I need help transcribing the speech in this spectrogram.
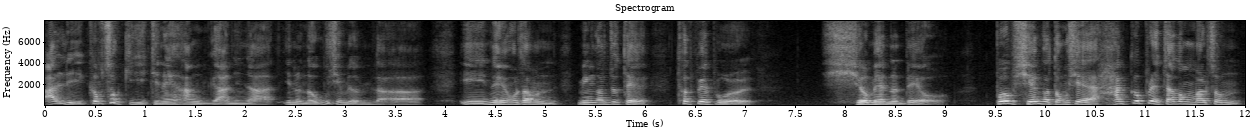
빨리 급속히 진행한 게 아니냐 이는 의구심이 듭니다. 이 내용을 담은 민간주택 특별법을 시험했는데요. 법 시행과 동시에 한꺼번에 자동 말씀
